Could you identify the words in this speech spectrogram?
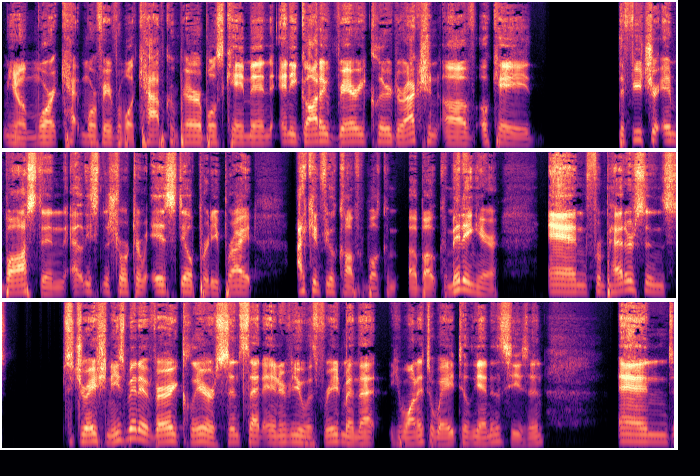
you know more more favorable cap comparables came in, and he got a very clear direction of okay, the future in Boston, at least in the short term, is still pretty bright. I can feel comfortable com- about committing here. And from Pettersson's situation, he's made it very clear since that interview with Friedman that he wanted to wait till the end of the season. And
